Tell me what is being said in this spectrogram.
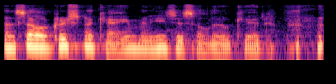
And so Krishna came, and he's just a little kid.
